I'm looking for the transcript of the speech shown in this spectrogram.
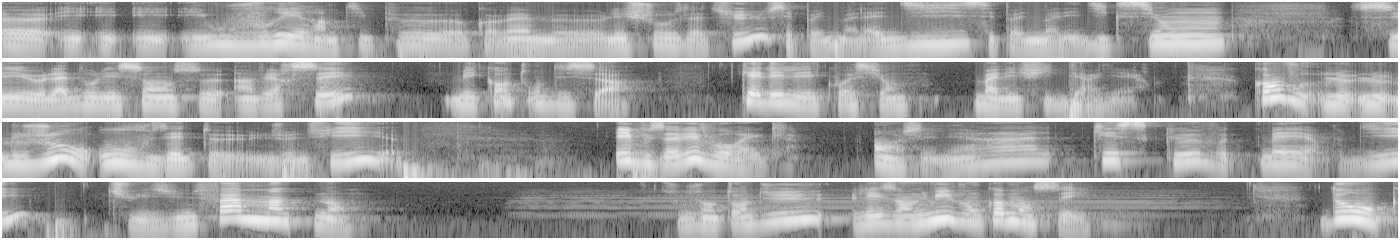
euh, et, ouvrir un petit peu euh, quand même les choses là-dessus. C'est pas une maladie, c'est pas une malédiction, c'est l'adolescence inversée. Mais quand on dit ça, quelle est l'équation maléfique derrière? Quand vous, le, jour où vous êtes une jeune fille et vous avez vos règles, en général, qu'est-ce que votre mère vous dit? Tu es une femme maintenant. Sous-entendu, les ennuis vont commencer. Donc,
